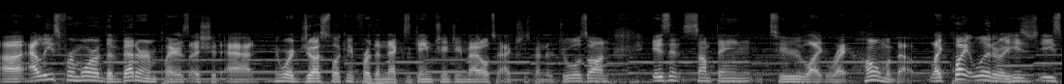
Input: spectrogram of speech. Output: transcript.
uh, at least for more of the veteran players, I should add, who are just looking for the next game-changing medal to actually spend their jewels on, isn't something to like write home about. Like quite literally, he's he's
